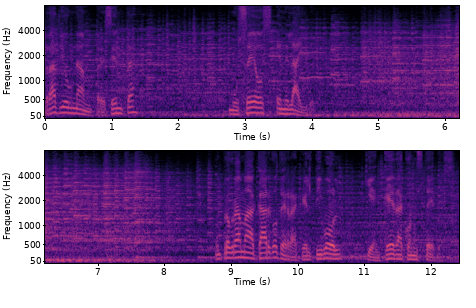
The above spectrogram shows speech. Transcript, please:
Radio UNAM presenta Museos en el Aire. Un programa a cargo de Raquel Tibol, quien queda con ustedes.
